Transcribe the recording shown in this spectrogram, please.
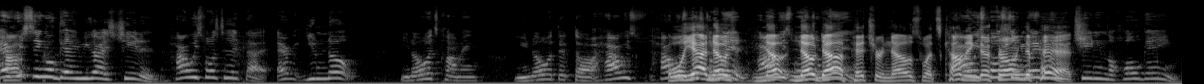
How- Every single game you guys cheated. How are we supposed to hit that? Every you know, you know what's coming. You know what they're throwing. How are we? How are well, we yeah, no? How no, no, duh. win? Pitcher knows what's How coming. They're throwing the win when you're pitch. cheating the whole game.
